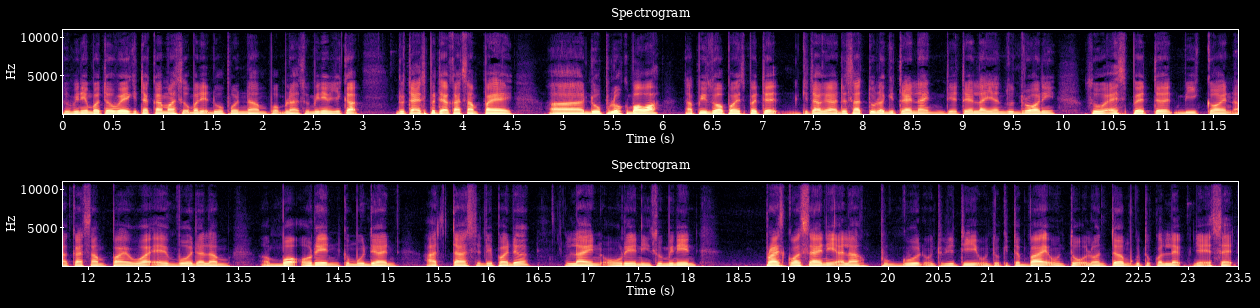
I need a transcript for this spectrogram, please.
So minimum bottom way kita akan masuk balik 26 14. So minimum cakap dia tak expected akan sampai uh, 20 ke bawah. Tapi Zul apa expected kita ada satu lagi trend line. Dia trend line yang Zul draw ni. So expected Bitcoin akan sampai whatever dalam uh, box orange kemudian atas daripada line orange ni. So meaning price kawasan ni adalah good opportunity untuk kita buy untuk long term untuk collect punya asset.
